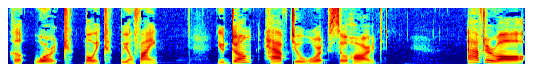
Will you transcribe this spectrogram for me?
和 work 末尾不用发音。 You don't have to work so hard. After all,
